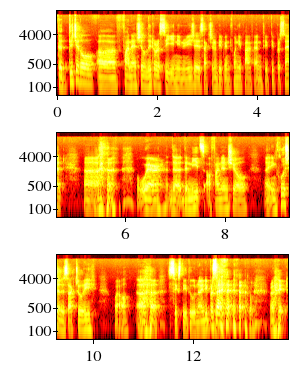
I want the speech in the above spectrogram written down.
the digital uh, financial literacy in Indonesia is actually between 25 and 50 percent, uh, where the the needs of financial uh, inclusion is actually well uh, 60 to 90 percent, right?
